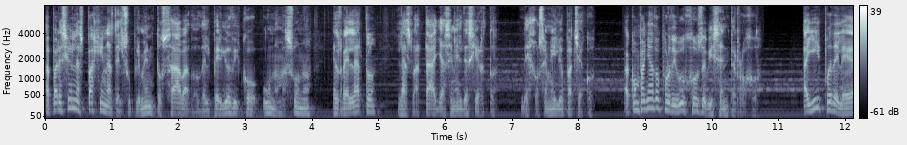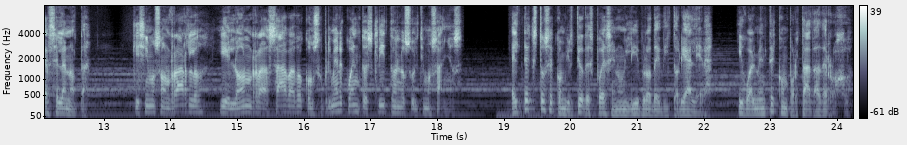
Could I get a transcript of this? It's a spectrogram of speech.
apareció en las páginas del suplemento sábado del periódico Uno más Uno el relato Las batallas en el desierto de José Emilio Pacheco, acompañado por dibujos de Vicente Rojo. Allí puede leerse la nota. Quisimos honrarlo y él honra a Sábado con su primer cuento escrito en los últimos años. El texto se convirtió después en un libro de editorial Era, igualmente con portada de rojo.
